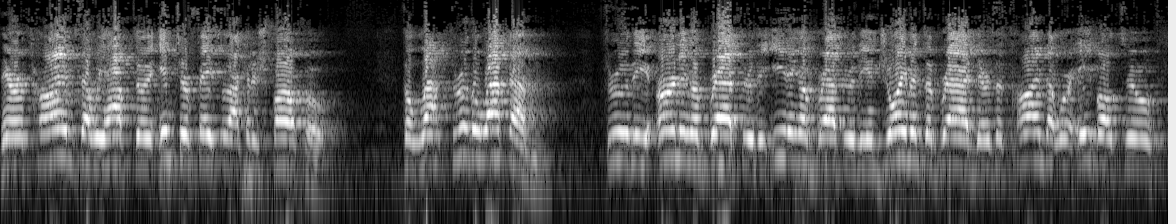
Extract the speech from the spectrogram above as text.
There are times that we have to interface with HaKadosh Baruch Hu the through the lechem, through the earning of bread, through the eating of bread, through the enjoyment of bread, there's a time that we're able to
